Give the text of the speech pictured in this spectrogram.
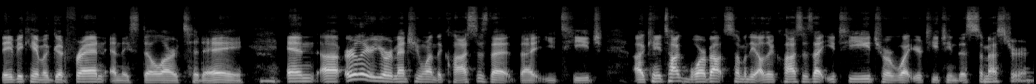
they became a good friend and they still are today. And uh, earlier you were mentioning one of the classes that that you teach. Uh, can you talk more about some of the other classes that you teach or what you're teaching this semester?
